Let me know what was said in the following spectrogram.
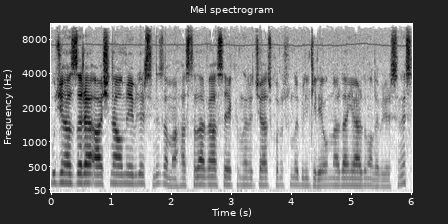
bu cihazlara aşina olmayabilirsiniz ama hastalar ve hasta yakınları cihaz konusunda bilgili, onlardan yardım alabilirsiniz.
